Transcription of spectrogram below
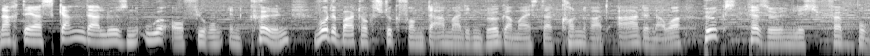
Nach der skandalösen Uraufführung in Köln wurde Bartoks Stück vom damaligen Bürgermeister Konrad Adenauer höchstpersönlich verboten.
